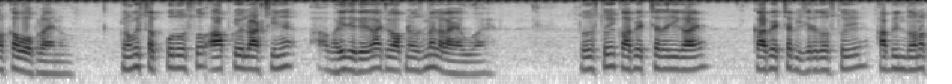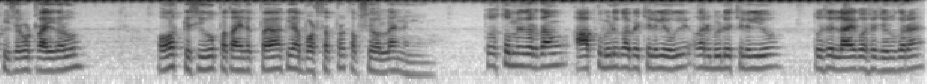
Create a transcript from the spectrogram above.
और कब ऑफलाइन हो। क्योंकि सबको दोस्तों आपके जो लास्ट सीन है वही देखेगा जो आपने उसमें लगाया हुआ है। तो दोस्तों ये काफ़ी अच्छा तरीका है, काफ़ी अच्छा फीचर है दोस्तों ये। आप इन दोनों फीचर को ट्राई करो और किसी को पता नहीं लग पाया कि आप व्हाट्सएप पर कब से ऑनलाइन नहीं हो। तो दोस्तों मैं करता हूँ आपको वीडियो काफ़ी अच्छी लगी होगी। अगर वीडियो अच्छी लगी हो तो इसे लाइक और इसे ज़रूर करें।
